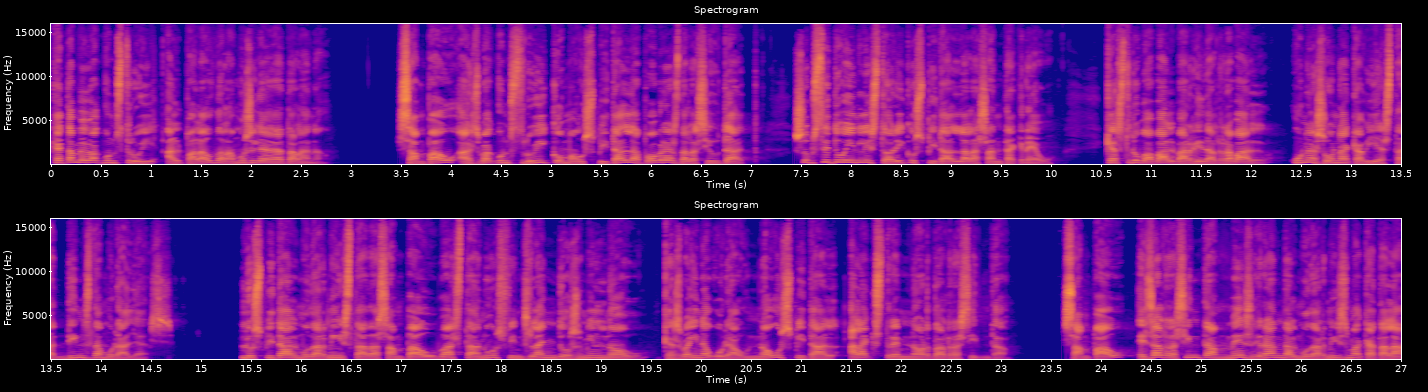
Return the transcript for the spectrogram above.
que també va construir el Palau de la Música Catalana. Sant Pau es va construir com a hospital de pobres de la ciutat, substituint l'històric Hospital de la Santa Creu, que es trobava al barri del Raval, una zona que havia estat dins de muralles. L'Hospital Modernista de Sant Pau va estar en ús fins l'any 2009, que es va inaugurar un nou hospital a l'extrem nord del recinte. Sant Pau és el recinte més gran del modernisme català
